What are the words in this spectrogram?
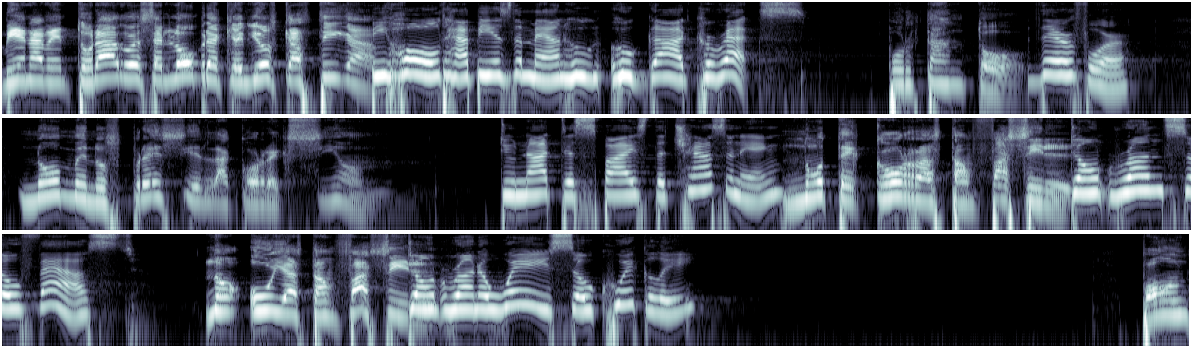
bienaventurado es el hombre a quien Dios castiga. Behold, happy is the man who, who God corrects. Por tanto, Therefore, no menosprecies la corrección. Do not despise the chastening. No te corras tan fácil. Don't run so fast. No huyas tan fácil. Don't run away so quickly. Pon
